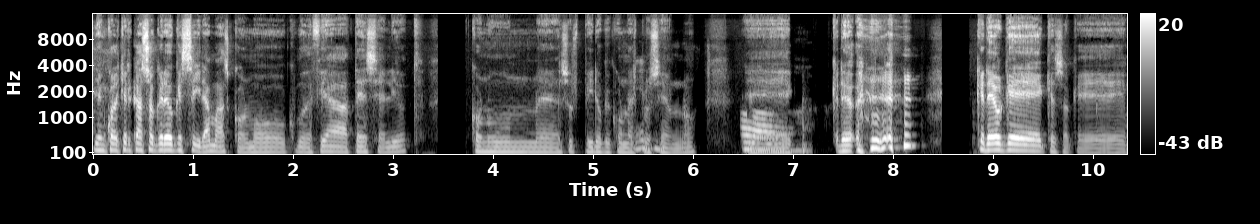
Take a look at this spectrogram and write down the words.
Y en cualquier caso creo que se irá más, como, como decía T.S. Eliot, con un eh, suspiro que con una explosión, ¿no? Eh, Oh. creo, creo que, que eso, que,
